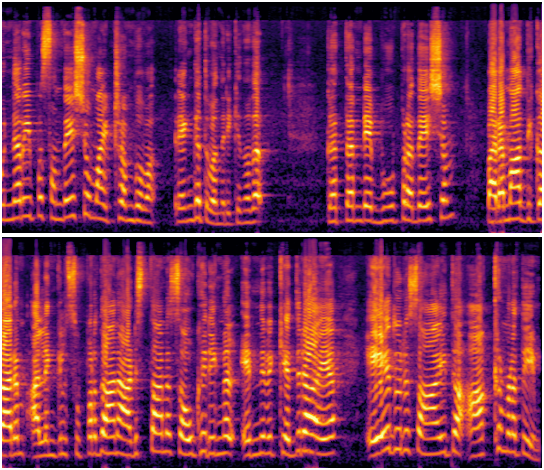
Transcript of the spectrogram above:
മുന്നറിയിപ്പ് സന്ദേശവുമായി ട്രംപ് രംഗത്ത് വന്നിരിക്കുന്നത്. ഖത്തറിന്റെ ഭൂപ്രദേശം പരമാധികാരം അല്ലെങ്കിൽ സുപ്രധാന അടിസ്ഥാന സൗകര്യങ്ങൾ എന്നിവയ്ക്കെതിരായ ഏതൊരു സായുധ ആക്രമണത്തെയും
